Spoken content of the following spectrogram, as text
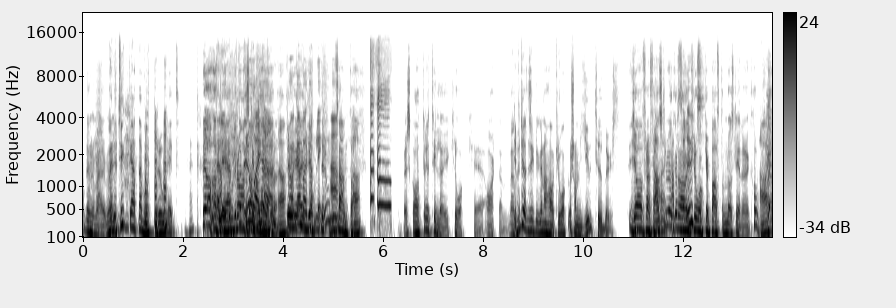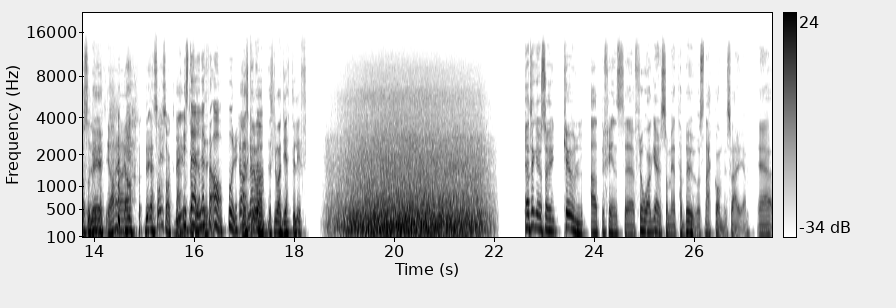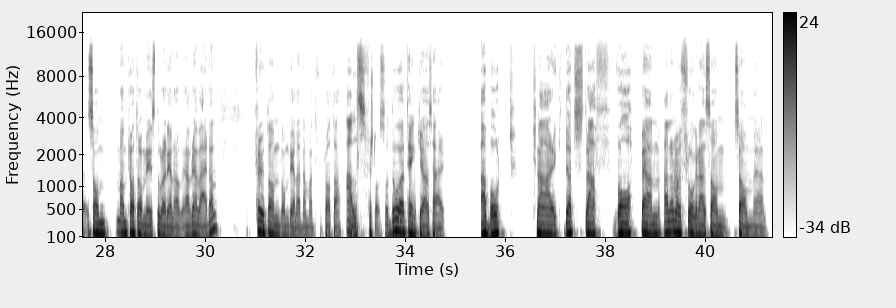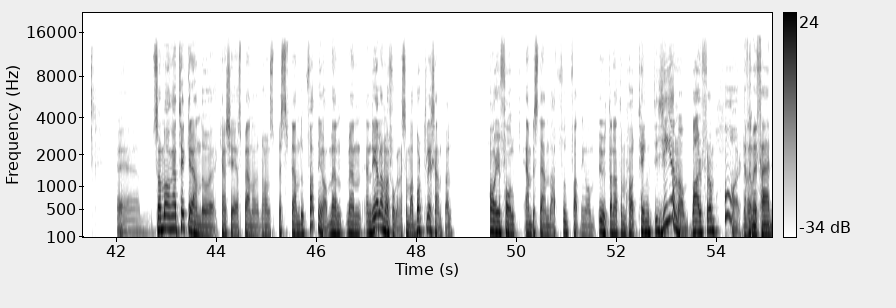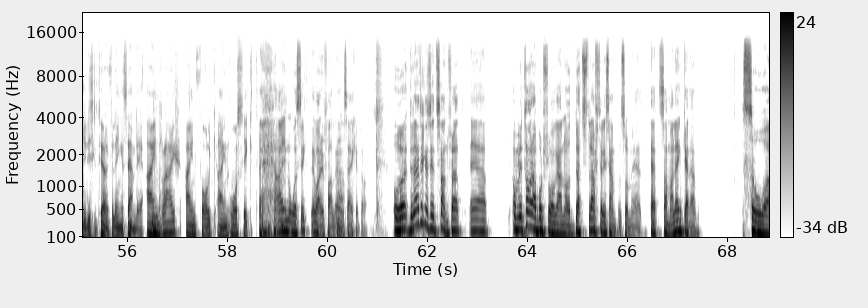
orden de här. Men du tycker att abort är roligt? ja, Eller det är jag roligt att pratar om diskutera. det. Ja. Det Frågan är var ett rolig. Ja. samtal. Skator tillhör ju kråkarten. Men Det betyder att vi skulle kunna ha kråkor som YouTubers. Ja, framförallt Ja, skulle vi kunna ha kråkor på Aftonbladets ledarredaktion. Alltså det, är- Ja, ja, ja. ja, det är en sån sak. Det är Istället fel. för apor. Ja, Det, skulle vara, men- det skulle vara ett jättelyft. Jag tycker det är så kul att det finns eh, frågor som är tabu att snacka om i Sverige. Eh, som man pratar om i stora delar av övriga världen. Förutom de delar där man inte får prata alls förstås. Och då tänker jag så här, abort, knark, dödsstraff, vapen, alla de här frågorna som, som, eh, eh, som många tycker ändå kanske är spännande och har en bestämd uppfattning om. Men, men en del av de här frågorna, som abort till exempel, har ju folk en bestämd uppfattning om utan att de har tänkt igenom varför de har Det var som är färdigdiskuterat för länge sedan. Det är Mm. ein Reich, ein Volk, ein Åsikt. en åsikt i varje fall, är det Ja. säkert. Då. Och det där tycker jag är intressant för att eh, om vi tar abortfrågan och dödsstraff till exempel som är tätt sammanlänkade så,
